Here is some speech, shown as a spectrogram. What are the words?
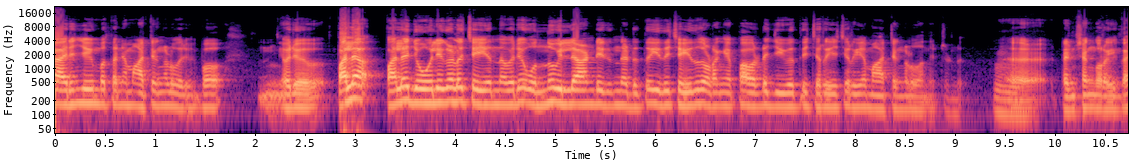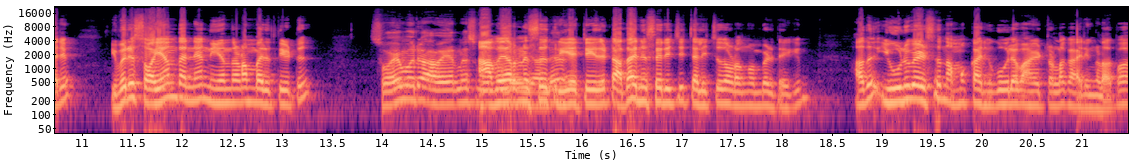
കാര്യം ചെയ്യുമ്പോൾ തന്നെ മാറ്റങ്ങൾ വരും. ഇപ്പോൾ ഒരു പല പല ജോലികൾ ചെയ്യുന്നവർ ഒന്നുമില്ലാണ്ടിരുന്നെടുത്ത് ഇത് ചെയ്തു തുടങ്ങിയപ്പോൾ അവരുടെ ജീവിതത്തിൽ ചെറിയ ചെറിയ മാറ്റങ്ങൾ വന്നിട്ടുണ്ട്. ടെൻഷൻ കുറയും. കാര്യം ഇവർ സ്വയം തന്നെ നിയന്ത്രണം വരുത്തിയിട്ട് സ്വയം ഒരു അവയർനെസ് അവയർനെസ് ക്രിയേറ്റ് ചെയ്തിട്ട് അതനുസരിച്ച് ചലിച്ചു തുടങ്ങുമ്പോഴത്തേക്കും അത് യൂണിവേഴ്സ് നമുക്ക് അനുകൂലമായിട്ടുള്ള കാര്യങ്ങൾ അപ്പോൾ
